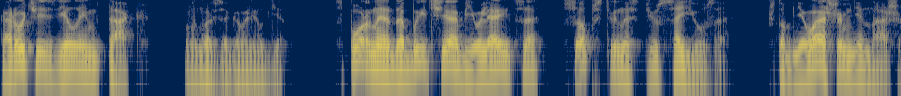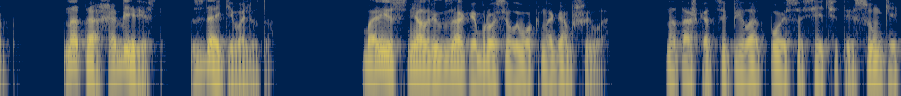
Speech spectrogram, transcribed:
«Короче, сделаем так», — вновь заговорил дед. «Спорная добыча объявляется собственностью Союза чтоб ни вашим, ни нашим. Натаха, Берест, сдайте валюту. Борис снял рюкзак и бросил его к ногам Шила. Наташка отцепила от пояса сетчатые сумки,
